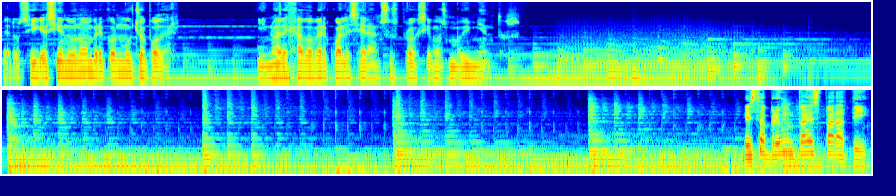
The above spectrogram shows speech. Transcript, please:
pero sigue siendo un hombre con mucho poder y no ha dejado ver cuáles serán sus próximos movimientos. Esta pregunta es para ti.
